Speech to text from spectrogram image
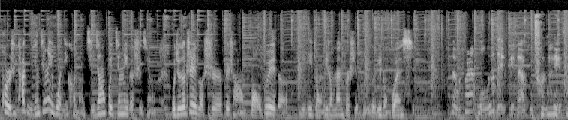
或者是他已经经历过你可能即将会经历的事情。我觉得这个是非常宝贵的一一种一种 mentorship 一个一种关系。对，我突然，我我又得给大家补充一个，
